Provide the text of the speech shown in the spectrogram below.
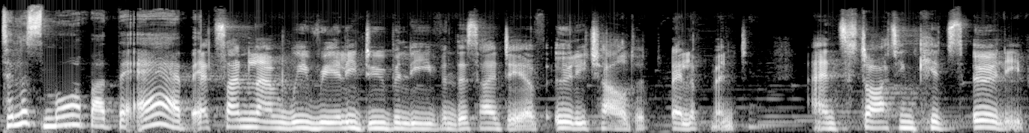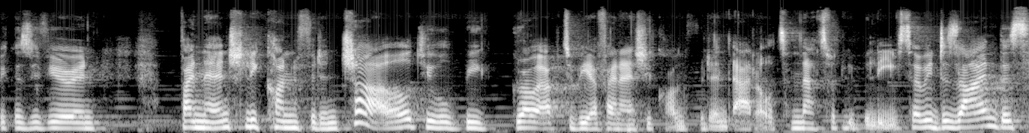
Tell us more about the app. At Sanlam, we really do believe in this idea of early childhood development and starting kids early because if you're a financially confident child, you will be grow up to be a financially confident adult, and that's what we believe. So we designed this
